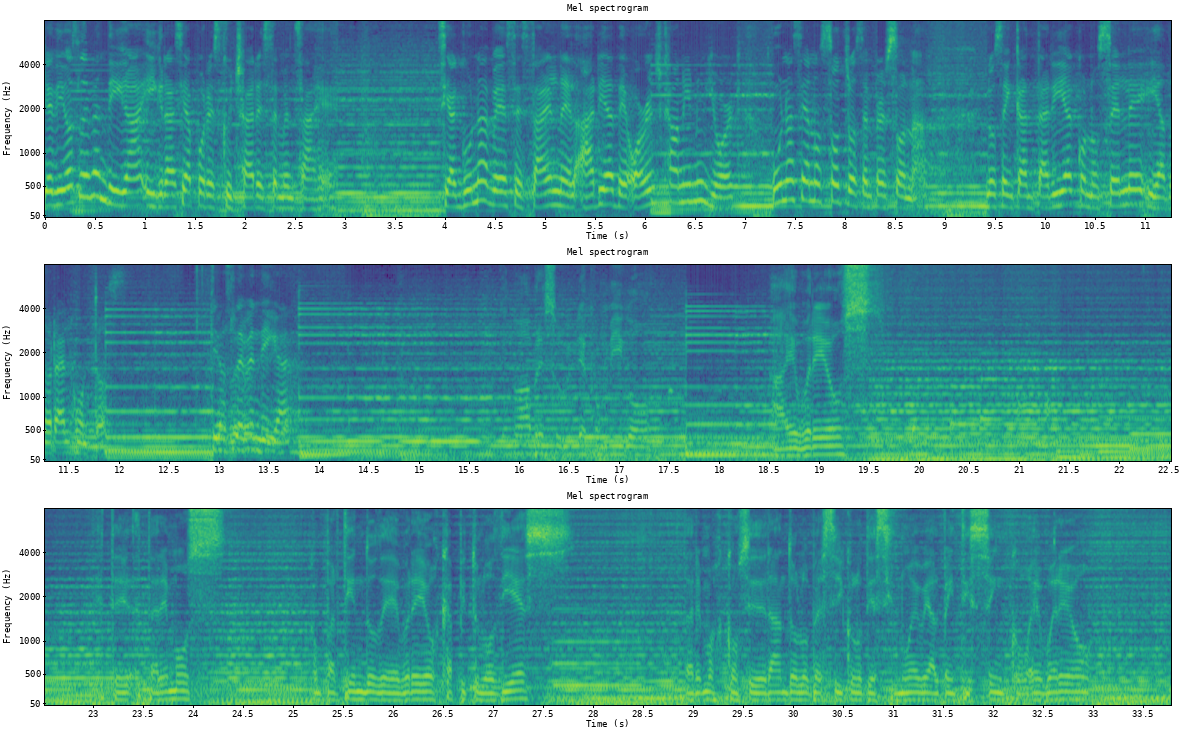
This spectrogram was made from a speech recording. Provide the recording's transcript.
Que Dios le bendiga y gracias por escuchar este mensaje. Si alguna vez está en el área de Orange County, New York, únase a nosotros en persona. Nos encantaría conocerle y adorar juntos. Dios le bendiga. No abre su Biblia conmigo a Hebreos. Este, estaremos compartiendo de Hebreos capítulo 10. Estaremos considerando los versículos 19 al 25. Hebreo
